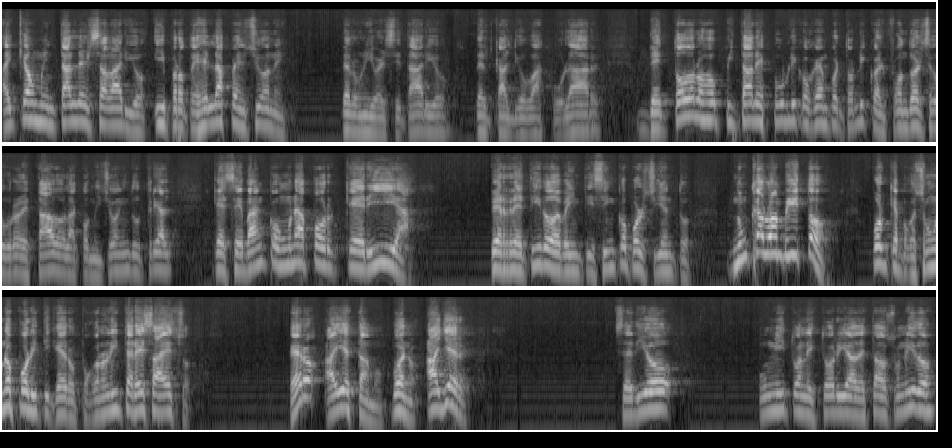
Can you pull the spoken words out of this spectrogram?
hay que aumentarle el salario y proteger las pensiones del universitario, del cardiovascular, de todos los hospitales públicos que hay en Puerto Rico, el Fondo del Seguro del Estado, la Comisión Industrial, que se van con una porquería de retiro de 25%. Nunca lo han visto. ¿Por qué? Porque son unos politiqueros, porque no les interesa eso. Pero ahí estamos. Bueno, ayer se dio un hito en la historia de Estados Unidos.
